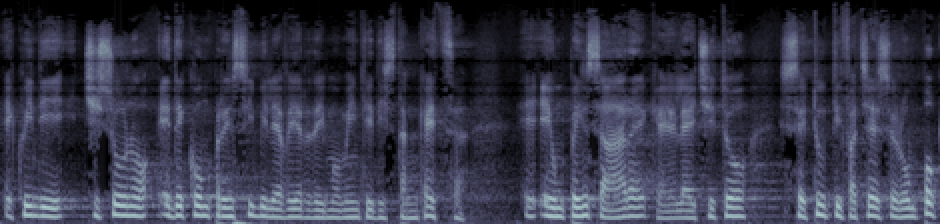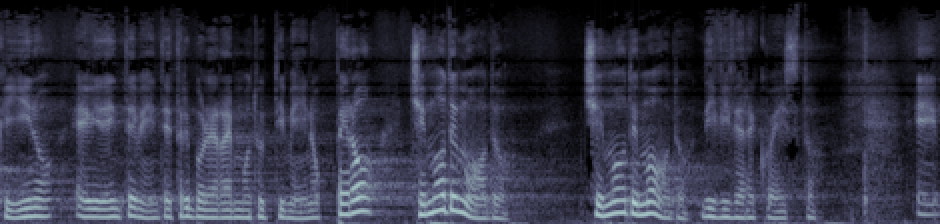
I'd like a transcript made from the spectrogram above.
e quindi ci sono ed è comprensibile avere dei momenti di stanchezza e, e un pensare che è lecito se tutti facessero un pochino evidentemente triboleremmo tutti meno, però c'è modo e modo. C'è modo e modo di vivere questo. E,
